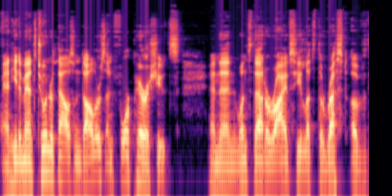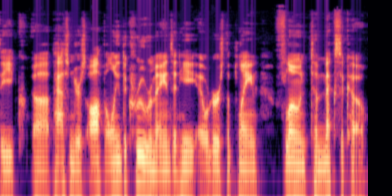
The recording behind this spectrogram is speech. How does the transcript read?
and he demands two hundred thousand dollars and four parachutes. And then once that arrives, he lets the rest of the uh, passengers off. Only the crew remains, and he orders the plane flown to Mexico.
